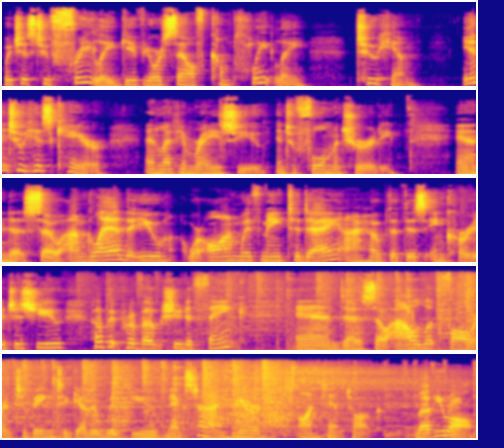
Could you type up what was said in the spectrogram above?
which is to freely give yourself completely to him, into his care, and let him raise you into full maturity. And uh, so I'm glad that you were on with me today. I hope that this encourages you, hope it provokes you to think. And uh, so I'll look forward to being together with you next time here on Tent Talk. Love you all.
